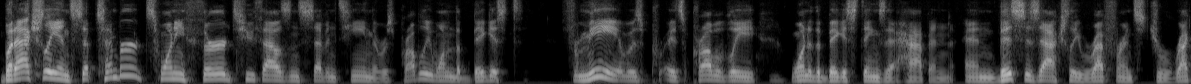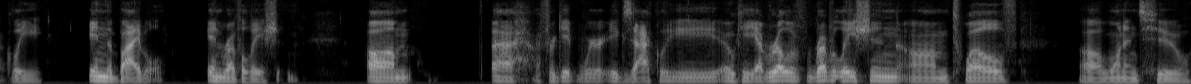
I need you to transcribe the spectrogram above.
but actually, in September 23rd, 2017, there was probably one of the biggest for me it was it's probably one of the biggest things that happened and this is actually referenced directly in the bible in revelation um uh, i forget where exactly. Okay yeah Re- revelation um 12 uh 1 and 2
